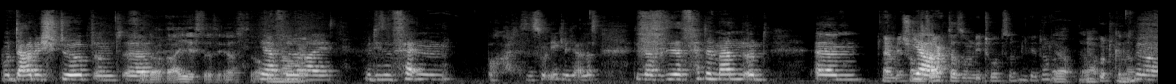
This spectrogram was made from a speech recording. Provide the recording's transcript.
Und dadurch stirbt und äh, Förderei ist das erste. ja, Genau. Füllerei. Mit diesem fetten, oh Gott, das ist so eklig alles. Dieser, dieser fette Mann und, ähm, Wir haben ja schon Ja. gesagt, dass es um die Todsünden geht, oder? Ja, Ja, Gut, genau. genau.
